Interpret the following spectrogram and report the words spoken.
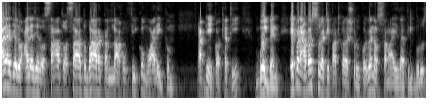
আলাজারু আলাজারু সাত ওয়া সাত বারাকাল্লাহু ফিকুম ওয়া আলাইকুম আপনি এই কথাটি বলবেন। এরপর আবার সুরাটি পাঠ করা শুরু করবেন। ওসামা ইদাতিল বুরুজ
